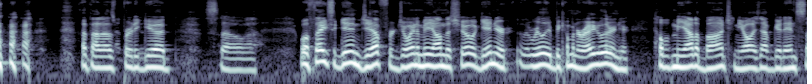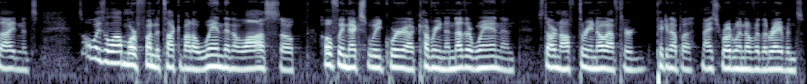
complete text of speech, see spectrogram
I thought that was pretty good. So, uh, well, thanks again, Jeff, for joining me on the show. Again, you're really becoming a regular, and you're helping me out a bunch, and you always have good insight, and it's it's always a lot more fun to talk about a win than a loss. So, hopefully next week we're uh, covering another win and starting off 3 0 after picking up a nice road win over the Ravens.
